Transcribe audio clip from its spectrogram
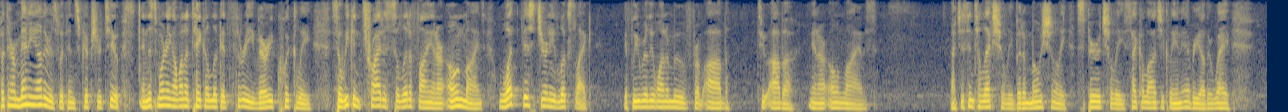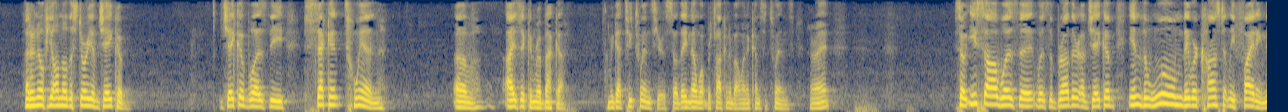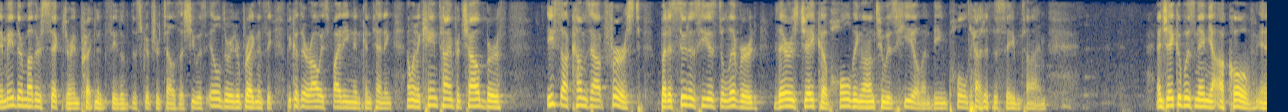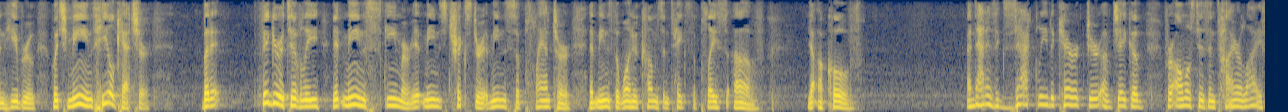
But there are many others within Scripture too. And this morning I want to take a look at three very quickly so we can try to solidify in our own minds what this journey looks like if we really want to move from Ab to Abba in our own lives. Not just intellectually, but emotionally, spiritually, psychologically, in every other way. I don't know if you all know the story of Jacob. Jacob was the second twin of Isaac and Rebekah. We got two twins here, so they know what we're talking about when it comes to twins. All right? So Esau was the, was the brother of Jacob. In the womb, they were constantly fighting. They made their mother sick during pregnancy, the, the scripture tells us. She was ill during her pregnancy because they were always fighting and contending. And when it came time for childbirth, Esau comes out first, but as soon as he is delivered, there's Jacob holding onto his heel and being pulled out at the same time. And Jacob was named Yaakov in Hebrew, which means heel catcher. But it, figuratively, it means schemer, it means trickster, it means supplanter, it means the one who comes and takes the place of Yaakov. And that is exactly the character of Jacob for almost his entire life.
